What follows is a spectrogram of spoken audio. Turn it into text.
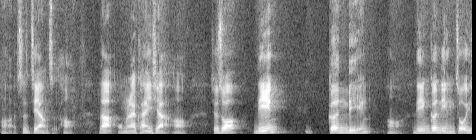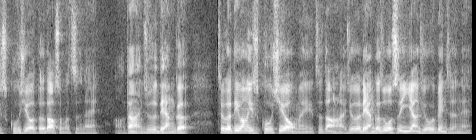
啊，是这样子哈。那我们来看一下哈，就是说零跟零啊，零跟零做 EXCO 得到什么值呢？啊，当然就是两个这个地方 exclusio 我们也知道哈，就是两个如果是一样，就会变成呢，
